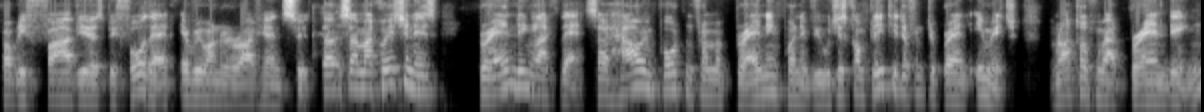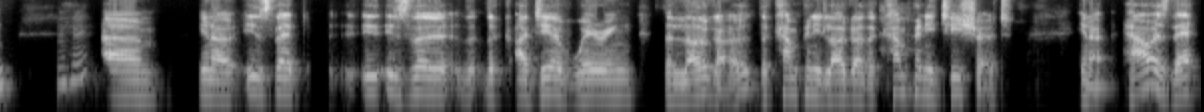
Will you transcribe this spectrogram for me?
probably five years before that, everyone would arrive here in suits. So, so my question is, branding like that. So, how important from a branding point of view, which is completely different to brand image, I'm not talking about branding. Mm-hmm. Um, you know, is that is the, the the idea of wearing the logo, the company logo, the company T-shirt? You know, how is that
